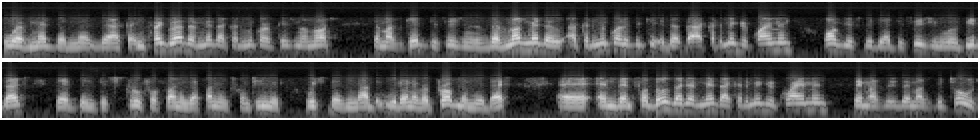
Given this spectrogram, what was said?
who have met the, the in fact whether they've met the academic qualification or not, they must get decisions. If they've not met the academic qualification, the, the, academic requirements, obviously their decision will be that they've been disproved for funding. Their funding is continued, which there's not. We don't have a problem with that. Uh, and then for those that have met the academic requirements, they must they must be told.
